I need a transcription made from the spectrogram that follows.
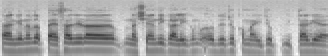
ਤਾਂ ਕਿ ਇਹਨਾਂ ਦਾ ਪੈਸਾ ਜਿਹੜਾ ਨਸ਼ਿਆਂ ਦੀ ਕਾਲੀ ਕਮ- ਉਹਦੇ 'ਚੋਂ ਕਮਾਈ 'ਚੋਂ ਕੀਤਾ ਗਿਆ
